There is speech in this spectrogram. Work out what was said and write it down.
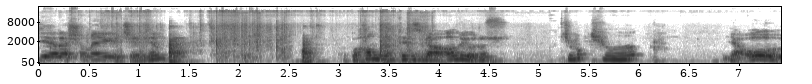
diğer aşamaya geçelim. Bu hamuru tezgaha alıyoruz. Çubuk çubuk. Ya o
